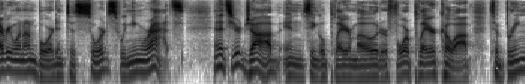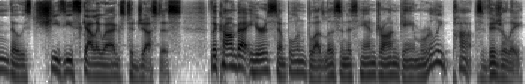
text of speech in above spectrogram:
everyone on board into sword swinging rats. And it's your job, in single player mode or four player co op, to bring those cheesy scallywags to justice. The combat here is simple and bloodless, and this hand drawn game really pops visually.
